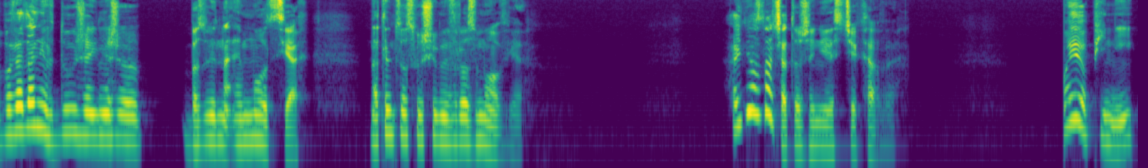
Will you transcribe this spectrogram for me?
opowiadanie w dużej mierze bazuje na emocjach, na tym, co słyszymy w rozmowie. Ale nie oznacza to, że nie jest ciekawe. W mojej opinii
